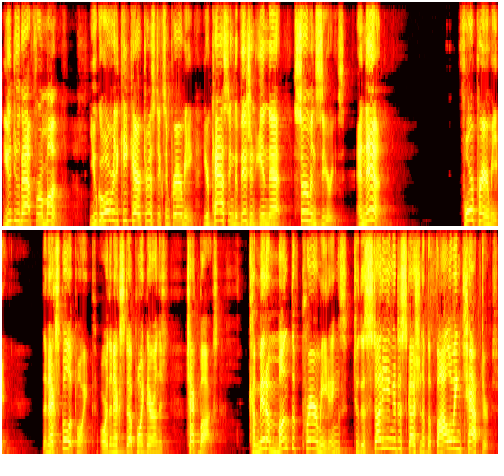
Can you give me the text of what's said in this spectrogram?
You do that for a month. You go over the key characteristics in prayer meeting. You're casting the vision in that sermon series. And then, for prayer meeting, the next bullet point, or the next uh, point there on the Checkbox. Commit a month of prayer meetings to the studying and discussion of the following chapters.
